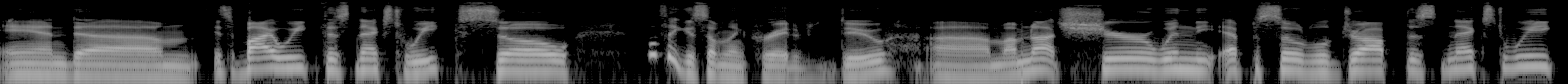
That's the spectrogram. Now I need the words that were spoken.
And um, it's bye week this next week, so we'll think of something creative to do. Um, I'm not sure when the episode will drop this next week,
